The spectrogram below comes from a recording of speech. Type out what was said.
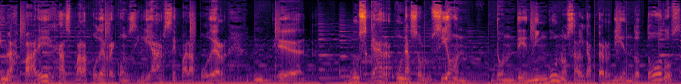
en las parejas para poder reconciliarse, para poder mm, eh, buscar una solución donde ninguno salga perdiendo, todos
